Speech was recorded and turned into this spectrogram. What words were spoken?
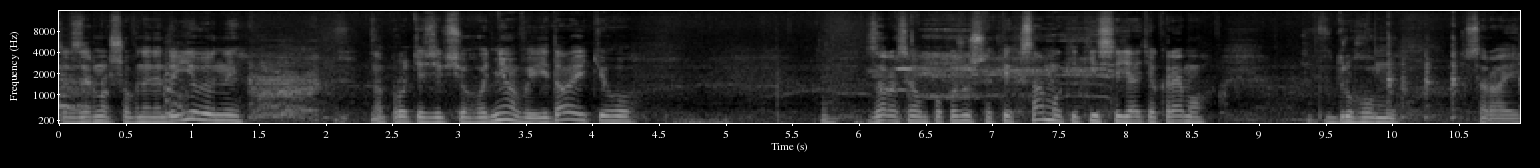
Це зерно, що вони не доїли, вони на протязі всього дня виїдають його. Зараз я вам покажу ще тих самок, які сидять окремо в другому сараї.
